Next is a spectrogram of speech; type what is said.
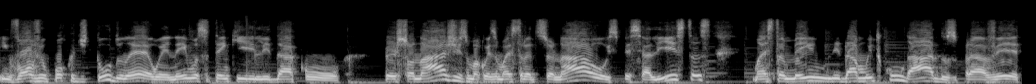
envolve um pouco de tudo, né? O Enem você tem que lidar com personagens, uma coisa mais tradicional, especialistas, mas também lidar muito com dados para ver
